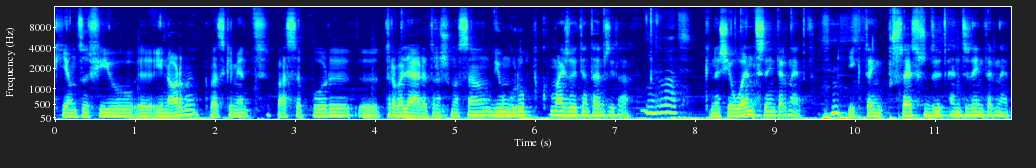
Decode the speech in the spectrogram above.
que é um desafio uh, enorme, que basicamente passa por uh, trabalhar a transformação de um grupo com mais de 80 anos de idade. É verdade. Que nasceu antes da internet e que tem processos de antes da internet.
